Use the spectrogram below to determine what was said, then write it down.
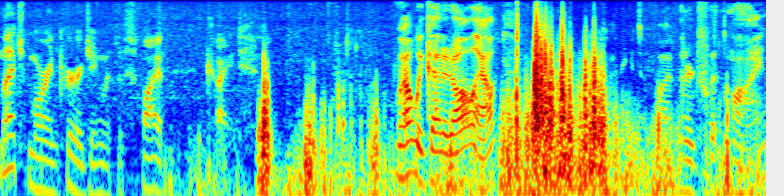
Much more encouraging with this five kite. Well, we got it all out. I think it's a 500 foot line.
